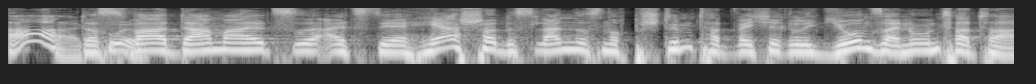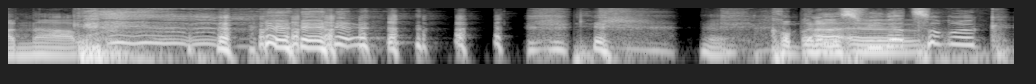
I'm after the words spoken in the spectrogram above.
Ah, Das cool. war damals, äh, als der Herrscher des Landes noch bestimmt hat, welche Religion seine Untertanen haben. Kommt Oder, alles äh, wieder zurück.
